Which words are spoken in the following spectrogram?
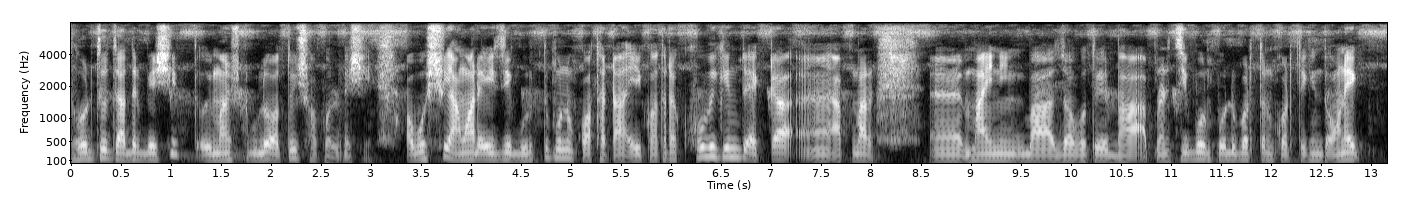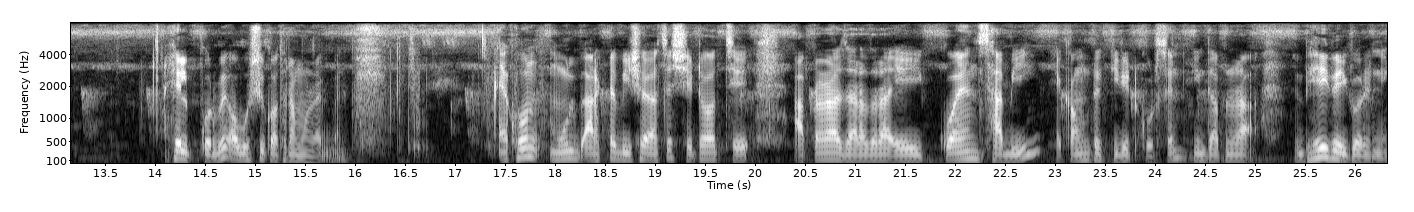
ধৈর্য যাদের বেশি ওই মানুষগুলো অতই সফল বেশি। অবশ্যই আমার এই যে গুরুত্বপূর্ণ কথাটা এই কথাটা খুবই কিন্তু একটা আপনার মাইনিং বা জগতের বা আপনার জীবন পরিবর্তন করতে কিন্তু অনেক হেল্প করবে। অবশ্যই কথাটা মনে রাখবেন। এখন মূল আরেকটা বিষয় আছে, সেটা হচ্ছে আপনারা যারা যারা এই কয়েন সাবি অ্যাকাউন্টে ক্রিয়েট করছেন, কিন্তু আপনারা ভেরিফাই করেননি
